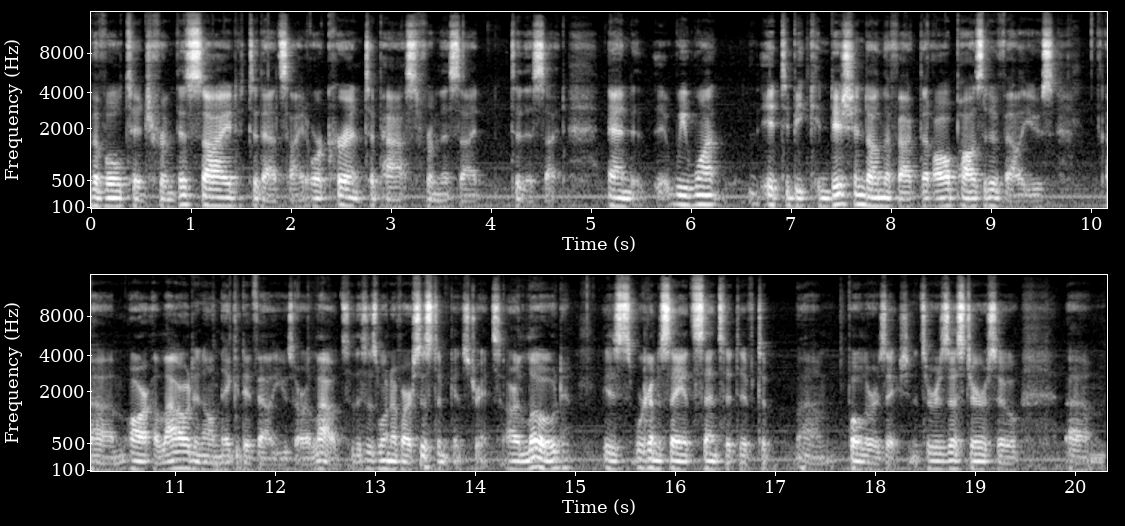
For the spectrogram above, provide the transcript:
the voltage from this side to that side, or current to pass from this side to this side. And we want it to be conditioned on the fact that all positive values um, are allowed and all negative values are allowed. So this is one of our system constraints. Our load is, we're going to say it's sensitive to um, polarization. It's a resistor, so um,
